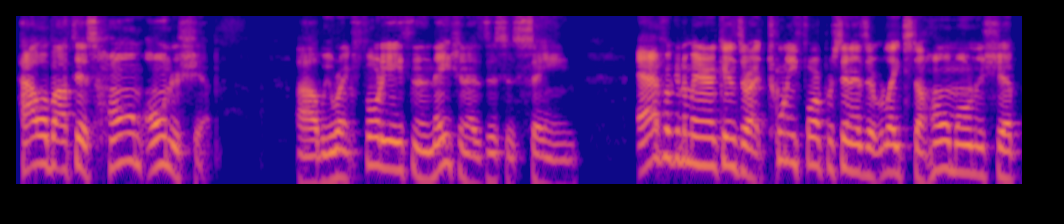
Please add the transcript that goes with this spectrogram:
How about this home ownership? Uh, we rank 48th in the nation, as this is saying, African Americans are at 24% as it relates to home ownership.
